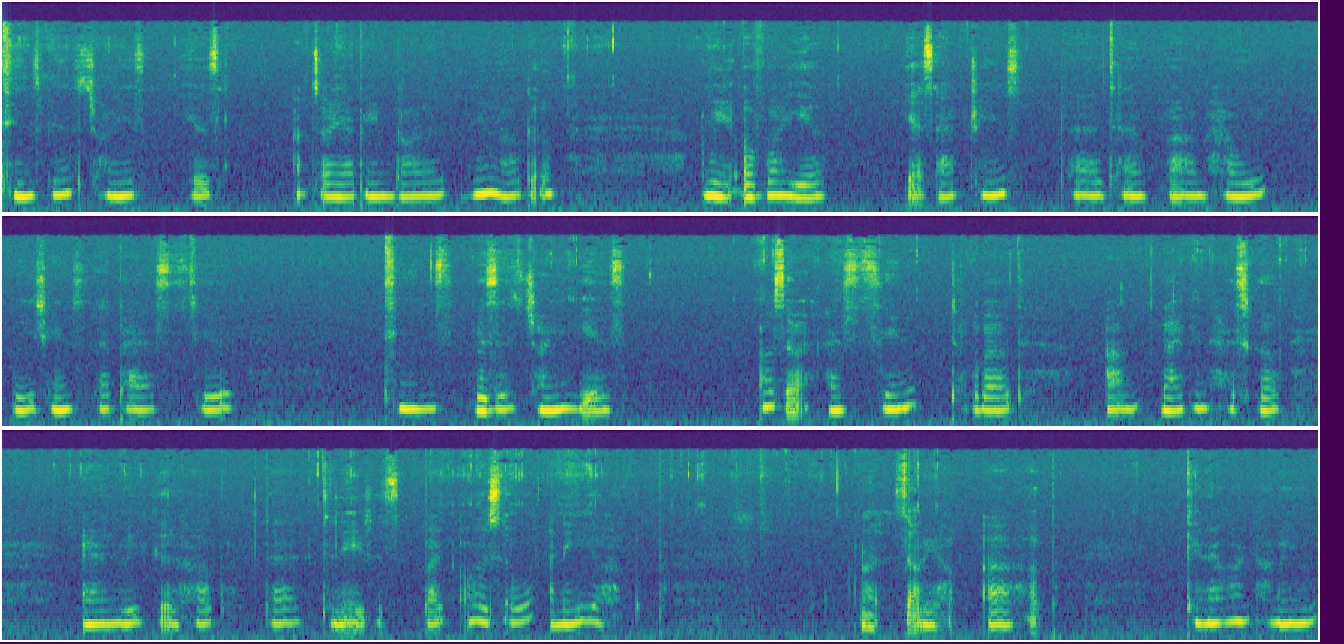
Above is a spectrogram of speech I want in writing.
since Chinese years. I'm sorry, I've been gone a long ago. I mean, over a year. Yes, I've changed the time from how we, we changed the past to teens versus Chinese years. Also, I've seen talk about um, life in high school, and we could help the teenagers, but also I need your help. Uh, sorry, uh, help. Can tell me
